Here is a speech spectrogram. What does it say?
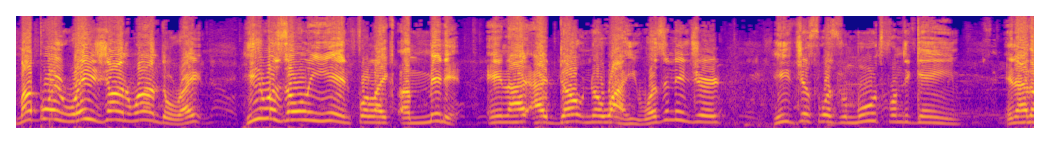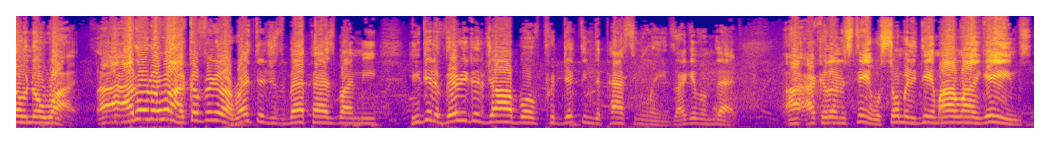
My boy Rajon Rondo, right? He was only in for like a minute, and I, I don't know why. He wasn't injured. He just was removed from the game, and I don't know why. I, I don't know why. I couldn't figure it out. Right there, just a bad pass by me. He did a very good job of predicting the passing lanes. I give him that. I, I could understand with so many damn online games,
